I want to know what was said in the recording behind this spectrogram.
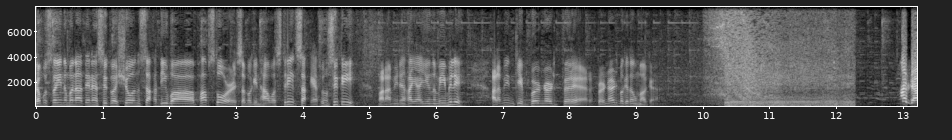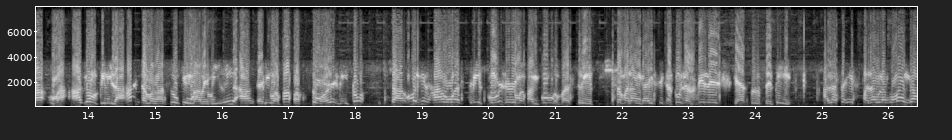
Kamustahin naman natin ang sitwasyon sa Kadiwa Pop Store sa Maginhawa Street sa Quezon City. Marami na kaya yung namimili. Alamin kay Bernard Ferrer. Bernard, magandang umaga. aga, maagang pinilahan ng mga suking mamimili ang Kaliwa Pop-Up Store dito sa Maginhawa Street Corner, Mapagkumbaba Street sa Barangay Sikatuna Village, Quezon City. Alas 6 pa lang ng umaga,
